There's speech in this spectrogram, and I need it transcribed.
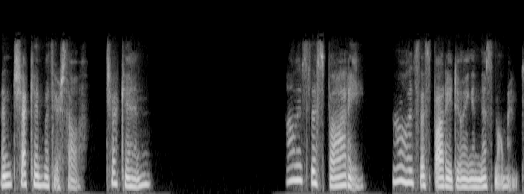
and check in with yourself. Check in. How is this body? How is this body doing in this moment?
